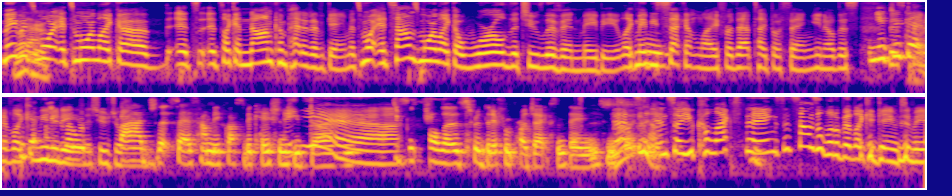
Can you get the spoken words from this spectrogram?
Maybe it's more it's more like a it's it's like a non-competitive game. It's more it sounds more like a world that you live in maybe. Like maybe Second Life or that type of thing. You know, this Mm. You do this get, kind of like community a little that you join. badge that says how many classifications you've Yeah. done, different colors for the different projects and things. You know, That's, you know. And so you collect things. It sounds a little bit like a game to me,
